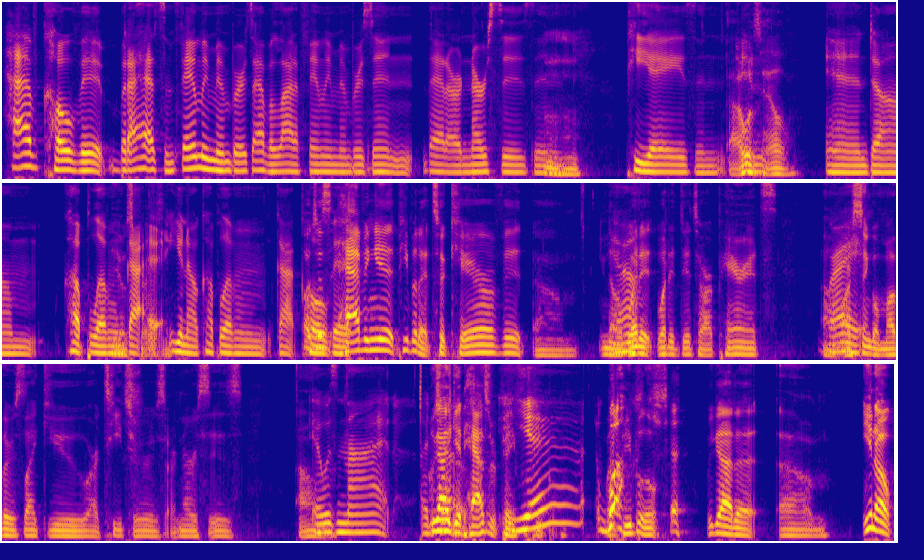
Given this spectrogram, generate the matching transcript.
have COVID, but I had some family members. I have a lot of family members in that are nurses and PAs and I was and, hell. And um, a couple of them got crazy. you know a couple of them got Oh, just COVID. having it, people that took care of it, um, you know Yeah. what it what it did to our parents, um, our single mothers like you, our teachers, our nurses. it was not. A We gotta get hazard pay for Yeah. people. Well, people, we gotta, um, you know,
